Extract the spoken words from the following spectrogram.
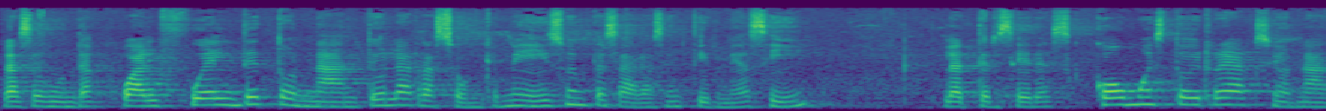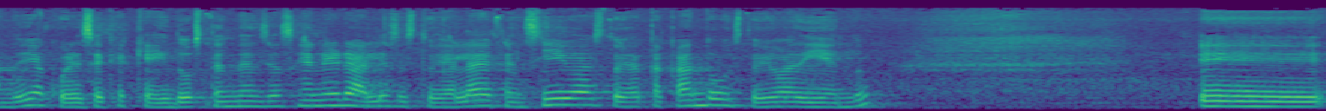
La segunda, ¿cuál fue el detonante o la razón que me hizo empezar a sentirme así? La tercera es cómo estoy reaccionando y acuérdense que aquí hay dos tendencias generales, estoy a la defensiva, estoy atacando o estoy evadiendo. Eh,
